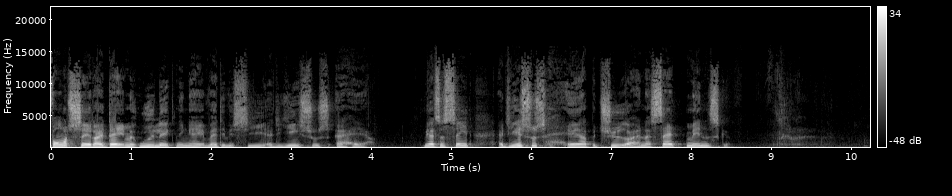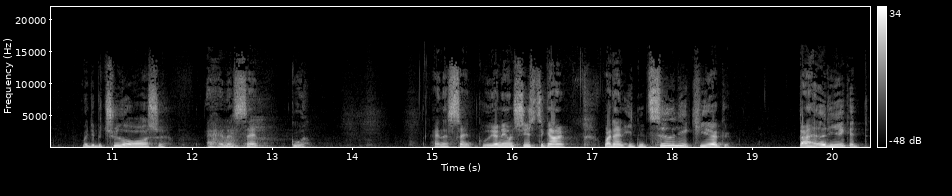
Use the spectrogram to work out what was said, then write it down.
fortsætter i dag med udlægning af, hvad det vil sige, at Jesus er Herre. Vi har altså set, at Jesus Herre betyder, at han er sandt menneske. Men det betyder også, at han er sand Gud. Han er sand Gud. Jeg nævnte sidste gang, hvordan i den tidlige kirke, der havde de ikke et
